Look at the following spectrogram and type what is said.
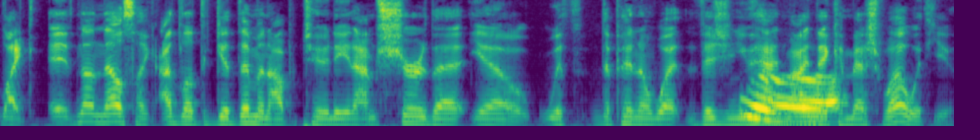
like, if nothing else, like I'd love to give them an opportunity, and I'm sure that you know, with depending on what vision you had in mind, they can mesh well with you.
